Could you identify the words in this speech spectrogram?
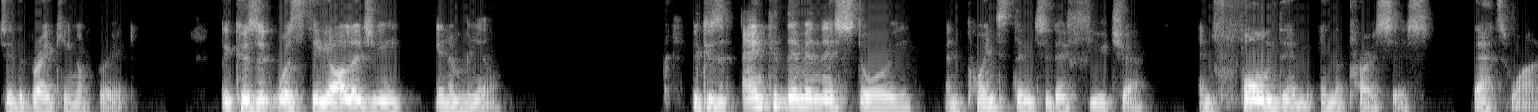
to the breaking of bread, because it was theology in a meal, because it anchored them in their story and pointed them to their future and formed them in the process. That's why.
